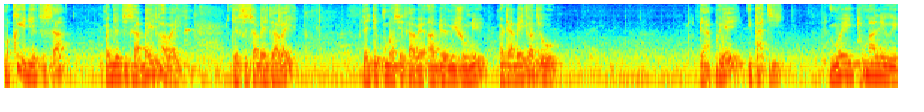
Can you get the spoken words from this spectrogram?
Moi, qui dit, qui ça? Moi, dit, qui ça, bah, il travaille. Il dit, qui ça, bah, il travaille. Il a été commencé à travailler en demi-journée. Moi, il travaille 30 euros. Puis après, il partit. Moi, il est tout malheureux.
